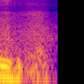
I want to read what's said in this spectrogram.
うん。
